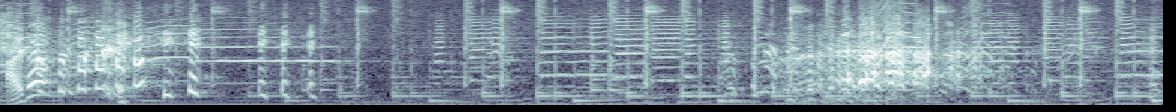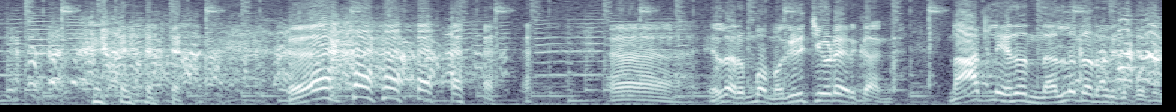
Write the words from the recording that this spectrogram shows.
ஆ, எல்லாம் ரொம்ப மகிழ்ச்சியோட இருக்காங்க. நாட்டுல ஏதோ நல்ல நடந்திருக்கு போகுது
